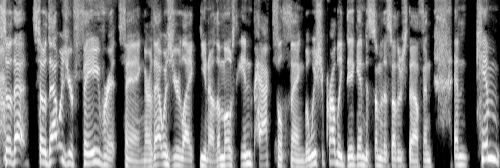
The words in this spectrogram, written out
so that so that was your favorite thing or that was your like you know the most impactful thing but we should probably dig into some of this other stuff and and kim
